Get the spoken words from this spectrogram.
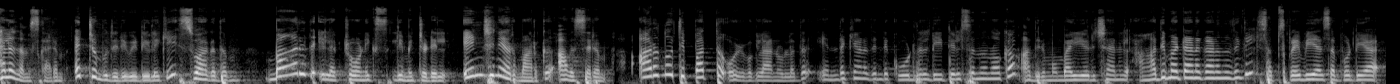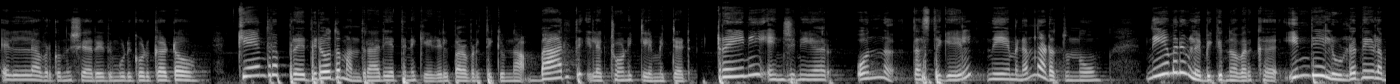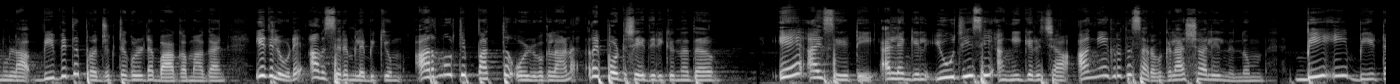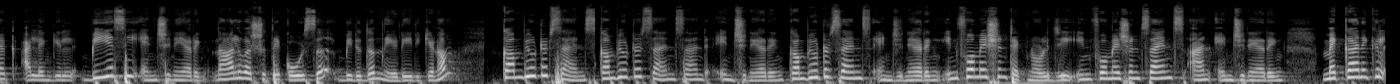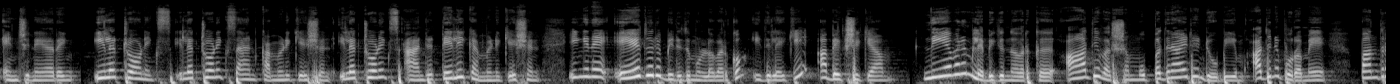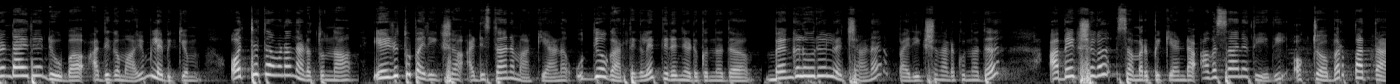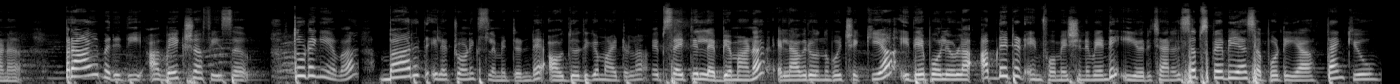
Hello നമസ്കാരം. ഏറ്റവും പുതിയൊരു വീഡിയോയിലേക്ക് സ്വാഗതം. ഭാരത് ഇലക്ട്രോണിക്സ് ലിമിറ്റഡിൽ എഞ്ചിനീയർമാർക്ക് അവസരം. അറുന്നൂറ്റി പത്ത് ഒഴിവുകളാണുള്ളത്. എന്തൊക്കെയാണ് ഇതിന്റെ കൂടുതൽ ഡീറ്റെയിൽസ് എന്ന് നോക്കാം. അതിനു മുമ്പ് ഈ ഒരു ചാനൽ ആദ്യമായിട്ടാണ് കാണുന്നതെങ്കിൽ സബ്സ്ക്രൈബ് ചെയ്യുക സപ്പോർട്ട് ചെയ്യുക. എല്ലാവർക്കും ഒന്ന് ഷെയർ ചെയ്തും കൂടി കൊടുക്കാം കേട്ടോ. കേന്ദ്ര പ്രതിരോധ മന്ത്രാലയത്തിന് കീഴിൽ പ്രവർത്തിക്കുന്ന Bharat electronic limited trainee engineer ഒന്ന് തസ്തികയിൽ നിയമനം നടത്തുന്നു. നിയമനം ലഭിക്കുന്നവർക്ക് ഇന്ത്യയിൽ ഇന്ത്യയിലുടനീളമുള്ള വിവിധ പ്രൊജക്ടുകളുടെ ഭാഗമാകാൻ ഇതിലൂടെ അവസരം ലഭിക്കും. അറുന്നൂറ്റി പത്ത് ഒഴിവുകളാണ് റിപ്പോർട്ട് ചെയ്തിരിക്കുന്നത്. എ ഐ സി ടി അല്ലെങ്കിൽ യു ജി സി അംഗീകരിച്ച അംഗീകൃത സർവകലാശാലയിൽ നിന്നും ബി ഇ ബി ടെക് അല്ലെങ്കിൽ ബി എസ് സി എഞ്ചിനീയറിംഗ് നാല് വർഷത്തെ കോഴ്സ് ബിരുദം നേടിയിരിക്കണം. Computer science computer science and engineering computer science engineering information technology information science and engineering mechanical engineering electronics electronics and communication electronics and telecommunication. ഇങ്ങനെ ഏതൊരു ബിരുദമുള്ളവർക്കും ഇതിലേക്ക് അപേക്ഷിക്കാം. നിയമനം ലഭിക്കുന്നവർക്ക് ആദ്യ വർഷം മുപ്പതിനായിരം രൂപയും അതിനു പുറമെ പന്ത്രണ്ടായിരം രൂപ അധികമായും ലഭിക്കും. ഒറ്റത്തവണ നടത്തുന്ന എഴുത്തു പരീക്ഷ അടിസ്ഥാനമാക്കിയാണ് ഉദ്യോഗാർത്ഥികളെ തിരഞ്ഞെടുക്കുന്നത്. ബംഗളൂരുവിൽ വെച്ചാണ് പരീക്ഷ നടക്കുന്നത്. അപേക്ഷകൾ സമർപ്പിക്കേണ്ട അവസാന തീയതി ഒക്ടോബർ പത്താണ്. പ്രായപരിധി അപേക്ഷാ ഫീസ് തുടങ്ങിയവ ഭാരത് ഇലക്ട്രോണിക്സ് ലിമിറ്റഡിന്റെ ഔദ്യോഗികമായിട്ടുള്ള വെബ്സൈറ്റിൽ ലഭ്യമാണ്. എല്ലാവരും ഒന്ന് പോയി ചെക്ക് ചെയ്യുക. ഇതേപോലെയുള്ള അപ്ഡേറ്റഡ് ഇൻഫോർമേഷന് വേണ്ടി ഈ ഒരു ചാനൽ സബ്സ്ക്രൈബ് ചെയ്യുക സപ്പോർട്ട് ചെയ്യുക. താങ്ക്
